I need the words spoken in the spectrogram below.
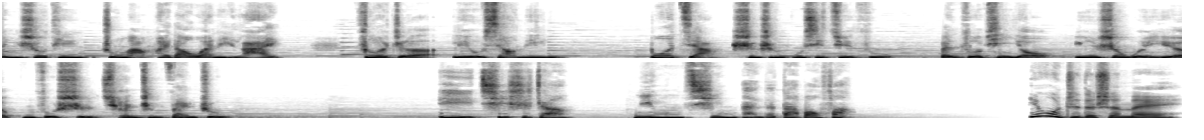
迎收听《竹马快到碗里来》，作者刘晓宁，播讲生生不息剧组。本作品由韵声文乐工作室全程赞助。第七十章：柠檬情感的大爆发。幼稚的审美。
